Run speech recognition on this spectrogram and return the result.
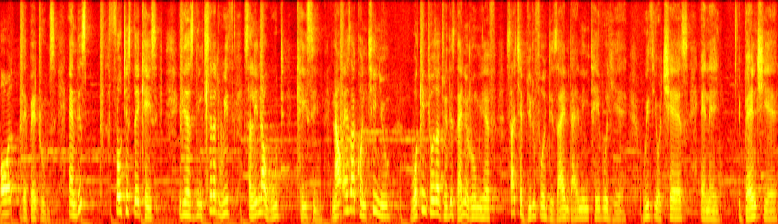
all the bedrooms. And this floating staircase, it has been cladded with Saligna wood casing. Now as I continue, walking closer to this dining room, you have such a beautiful design dining table here with your chairs and a bench here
